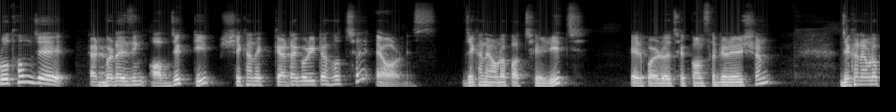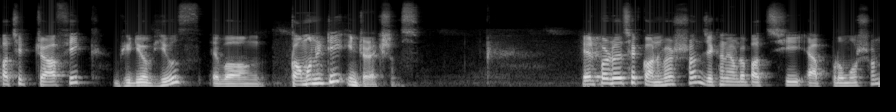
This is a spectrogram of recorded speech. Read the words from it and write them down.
প্রথম যে অ্যাডভার্টাইজিং অবজেক্টিভ সেখানে ক্যাটাগরিটা হচ্ছে অ্যাওয়ারনেস যেখানে আমরা পাচ্ছি রিচ এরপরে রয়েছে কনসিডারেশন যেখানে আমরা পাচ্ছি ট্রাফিক ভিডিও ভিউজ এবং কমিউনিটি ইন্টারাকশনস এরপর রয়েছে কনভার্সন যেখানে আমরা পাচ্ছি অ্যাপ প্রমোশন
